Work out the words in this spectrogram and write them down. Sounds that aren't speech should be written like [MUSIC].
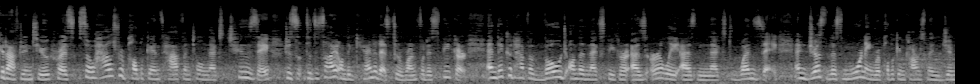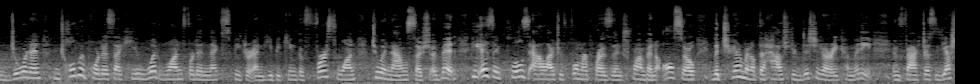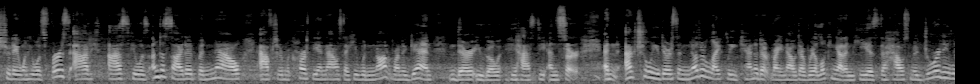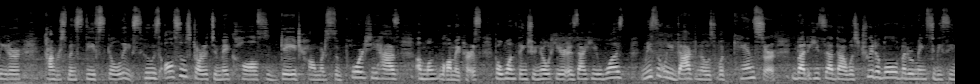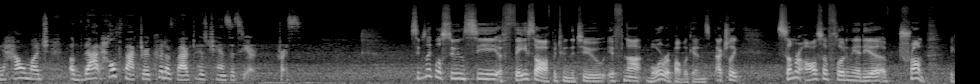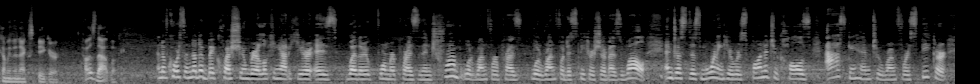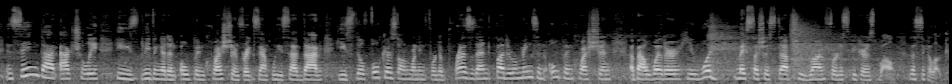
Good afternoon to you, Chris. So House Republicans have until next Tuesday to, to decide on the candidates to run for the Speaker. And they could have a vote on the next Speaker as early as next Wednesday. And just this morning, Republican Congressman Jim Jordan told reporters that he would run for the next Speaker, and he became the first one to announce such a bid. He is a close ally to former President Trump and also the chairman of the House Judiciary Committee. In fact, just yesterday, when he was first asked asked, he was undecided, but now, after McCarthy announced that he would not run again, there you go, he has the answer. And actually, there's another likely candidate right now that we're looking at, and he is the House Majority Leader, Congressman Steve Scalise, who's also started to make calls to gauge how much support he has among lawmakers. But one thing to note here is that he was recently diagnosed with cancer, but he said that was treatable, but it remains to be seen how much of that health factor could affect his chances here. Chris. Seems like we'll soon see a face off between the two, if not more Republicans. Actually, some are also floating the idea of Trump becoming the next speaker. How is that looking? And of course, another big question we're looking at here is whether former President Trump would run for pres- would run for the speakership as well. And just this morning, he responded to calls asking him to run for speaker and saying that actually he's leaving it an open question. For example, he said that he's still focused on running for the president, but it remains an open question about whether he would make such a step to run for the speaker as well. Let's take a look.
